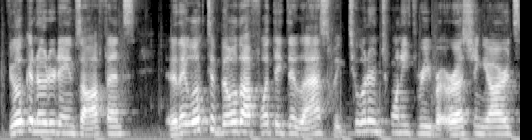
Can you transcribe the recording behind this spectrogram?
If you look at Notre Dame's offense, They look to build off what they did last week 223 rushing yards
